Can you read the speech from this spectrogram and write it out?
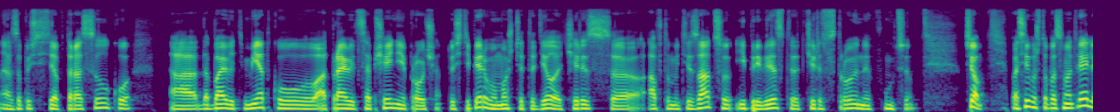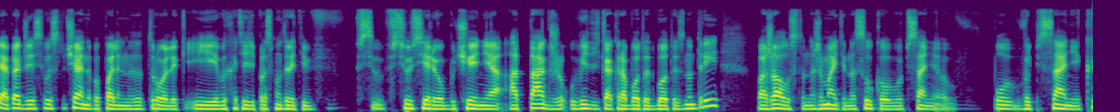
а, запустить авторассылку, а, добавить метку, отправить сообщение и прочее. То есть теперь вы можете это делать через э, автоматизацию и приветствовать через встроенную функцию. Все, спасибо, что посмотрели. Опять же, если вы случайно попали на этот ролик и вы хотите просмотреть всю, всю серию обучения, а также увидеть, как работает бот изнутри, пожалуйста, нажимайте на ссылку в описании, в описании к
